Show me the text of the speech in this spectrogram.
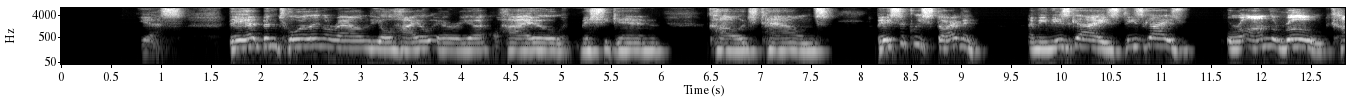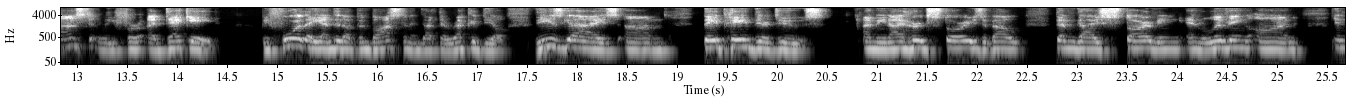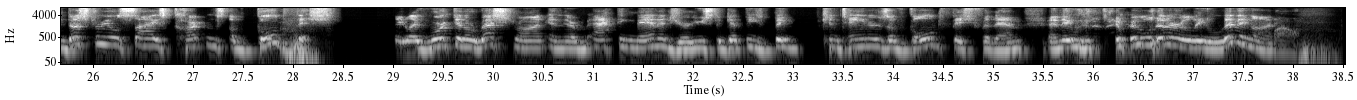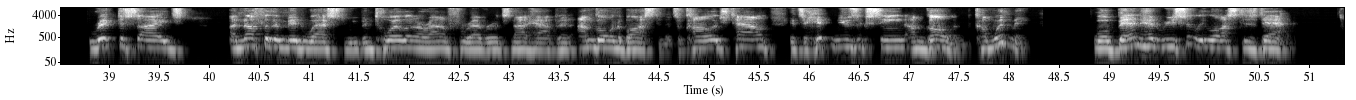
Yes. They had been toiling around the Ohio area, Ohio and Michigan, college towns, basically starving. I mean, these guys, these guys were on the road constantly for a decade before they ended up in Boston and got their record deal. These guys, um, they paid their dues. I mean, I heard stories about them guys starving and living on industrial sized cartons of goldfish. They like worked at a restaurant and their acting manager used to get these big containers of goldfish for them and they, would, they were literally living on it. Wow. Rick decides enough of the Midwest. We've been toiling around forever. It's not happening. I'm going to Boston. It's a college town. It's a hit music scene. I'm going. Come with me. Well, Ben had recently lost his dad.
